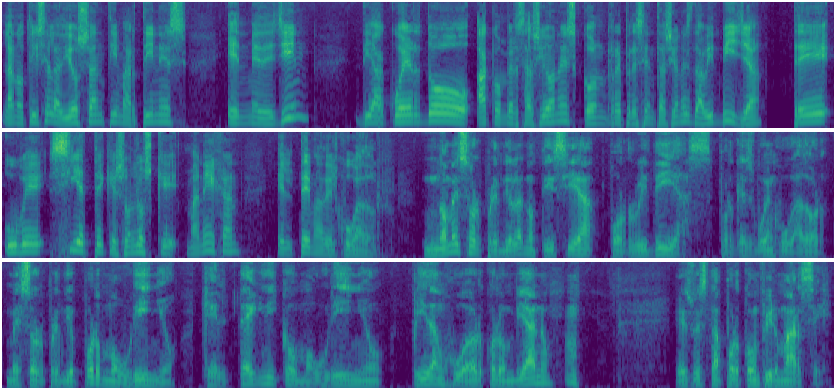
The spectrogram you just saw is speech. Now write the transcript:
La noticia la dio Santi Martínez en Medellín de acuerdo a conversaciones con representaciones David Villa de V7, que son los que manejan el tema del jugador. No me sorprendió la noticia por Luis Díaz, porque es buen jugador. Me sorprendió por Mourinho, que el técnico Mourinho pida un jugador colombiano. Mm, eso está por confirmarse.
